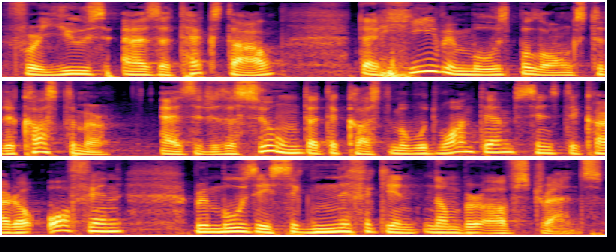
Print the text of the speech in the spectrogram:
for use as a textile, that he removes belongs to the customer, as it is assumed that the customer would want them since the carder often removes a significant number of strands.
